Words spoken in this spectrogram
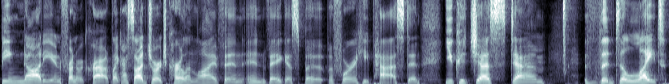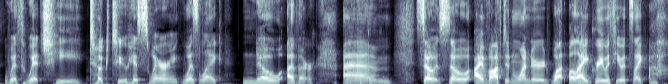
being naughty in front of a crowd? Like I saw George Carlin live in in Vegas but before he passed and you could just um the delight with which he took to his swearing was like no other. Um, so so I've often wondered what. Well, I agree with you. It's like, oh,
